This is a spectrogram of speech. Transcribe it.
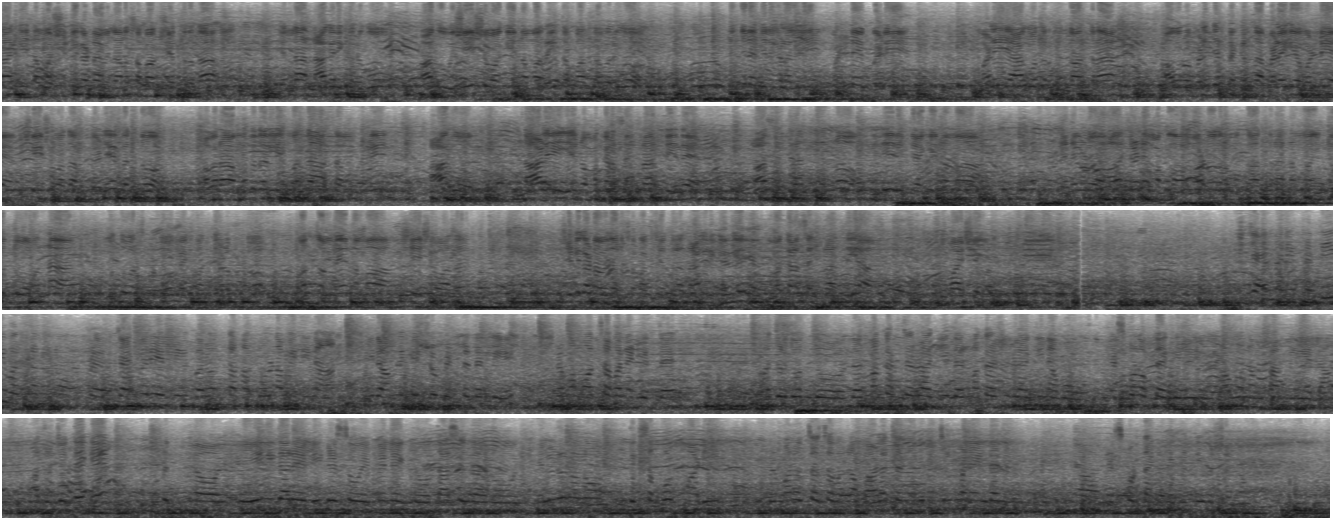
ಹಾಗಾಗಿ ನಮ್ಮ ಶಿಡ್ಲಘಟ್ಟ ವಿಧಾನಸಭಾ ಕ್ಷೇತ್ರದ ಎಲ್ಲ ನಾಗರಿಕರಿಗೂ ಹಾಗೂ ವಿಶೇಷವಾಗಿ ನಮ್ಮ ರೈತ ಬಾಂಧವರಿಗೂ ಮುಂದಿನ ದಿನಗಳಲ್ಲಿ ಒಳ್ಳೆ ಬೆಳೆ, ಮಳೆ ಆಗೋದ್ರ ಮುಖಾಂತರ ಅವರು ಬೆಳೆದಿರ್ತಕ್ಕಂಥ ಬೆಳೆಗೆ ಒಳ್ಳೆಯ ವಿಶೇಷವಾದ ಬೆಳೆ ಬಂದು ಅವರ ಮುಖದಲ್ಲಿ ಮಂದಹಾಸ ಮೂಡಲಿ. ಹಾಗೂ ನಾಳೆ ಏನು ಮಕರ ಸಂಕ್ರಾಂತಿ ಇದೆ, ಆ ಸಂಕ್ರಾಂತಿಯನ್ನು ಇದೇ ರೀತಿಯಾಗಿ ನಮ್ಮ ಜನಗಳು ಆಚರಣೆ ಮಕ್ಕ ಶುಭಾಶಯಗಳು. ಜೈಮರಿ ಪ್ರತಿ ವರ್ಷನೂ ಜೈಮರಿಯಲ್ಲಿ ಬರುವಂತಹ ಪೂರ್ಣಮಿ ದಿನ ಈ ರಾಮಲಿಂಗೇಶ್ವರ ಬೆಟ್ಟದಲ್ಲಿ ಬ್ರಹ್ಮೋತ್ಸವ ನಡೆಯುತ್ತೆ. ಅದರದ್ದೊಂದು ಧರ್ಮಕರ್ತರಾಗಿ ಧರ್ಮಕರ್ತರಾಗಿ ನಾವು ನಡೆಸ್ಕೊಂಡು ಹೋಗ್ತಾ ಇದ್ದೀವಿ, ನಾವು ನಮ್ಮ ಫ್ಯಾಮಿಲಿ ಎಲ್ಲ. ಅದ್ರ ಜೊತೆಗೆ ಏನಿದ್ದಾರೆ ಲೀಡರ್ಸು ಎಂ ಎಲ್ ಎಗಳು ತಹಸೀಲ್ದಾರು ಎಲ್ಲರೂ ಇದಕ್ಕೆ ಸಪೋರ್ಟ್ ಮಾಡಿ ಈ ಬ್ರಹ್ಮೋತ್ಸವವನ್ನು ಭಾಳ ಚೆನ್ನಾಗಿ ವಿಜೃಂಭಣೆಯಿಂದ ನಡೆಸ್ಕೊಡ್ತಾ ಇದ್ದಾರೆ ಪ್ರತಿ ವರ್ಷವೂ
